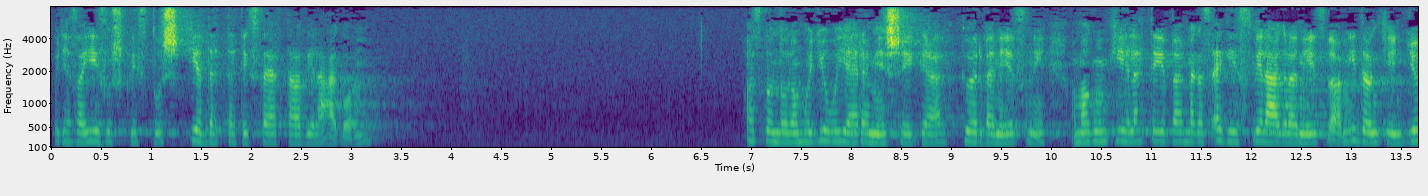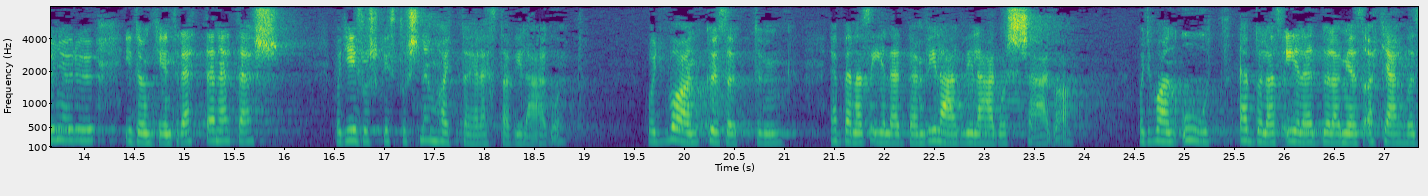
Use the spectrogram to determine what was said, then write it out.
hogy ez a Jézus Krisztus hirdettetik szerte a világon. Azt gondolom, hogy jó ilyen reménységgel körbenézni a magunk életében, meg az egész világra nézve, ami időnként gyönyörű, időnként rettenetes, hogy Jézus Krisztus nem hagyta el ezt a világot. Hogy van közöttünk ebben az életben világ világossága. Hogy van út ebből az életből, ami az atyához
